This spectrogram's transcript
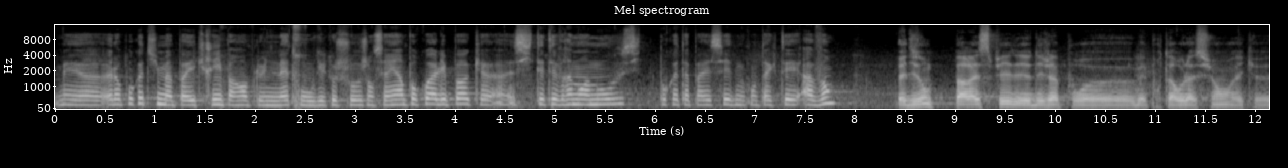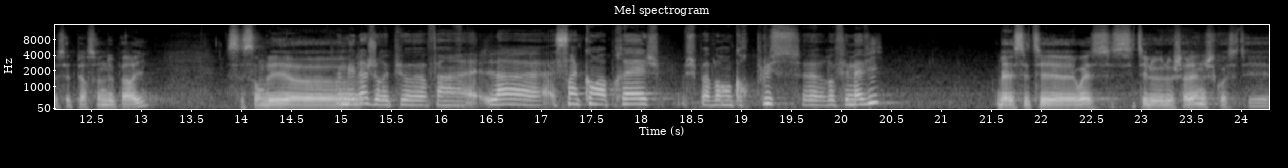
Mais euh, alors pourquoi tu m'as pas écrit par exemple une lettre ou quelque chose J'en sais rien. Pourquoi à l'époque, euh, si tu étais vraiment amoureux, si- pourquoi t'as pas essayé de me contacter avant? Bah, disons, par respect dé- déjà pour, bah, pour ta relation avec cette personne de Paris, ça semblait. euh, Mais là, j'aurais pu. euh, Enfin, là, cinq ans après, je, je peux avoir encore plus euh, refait ma vie. bah, c'était ouais, c'était le, le challenge. quoi. C'était.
